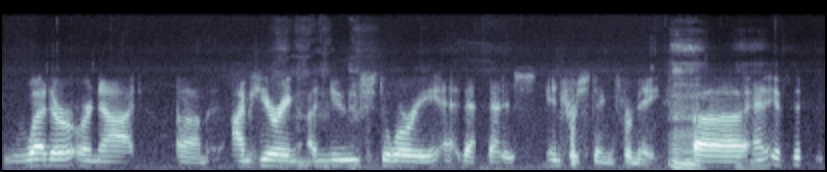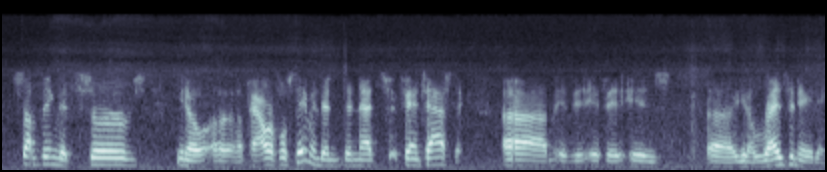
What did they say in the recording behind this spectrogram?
whether or not um, I'm hearing a new story that that is interesting for me, uh, and if it's something that serves you know a, a powerful statement, then then that's fantastic. Um, if, it, if it is uh, you know resonating,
